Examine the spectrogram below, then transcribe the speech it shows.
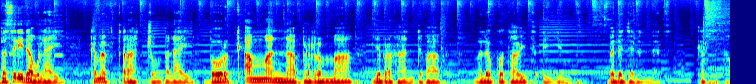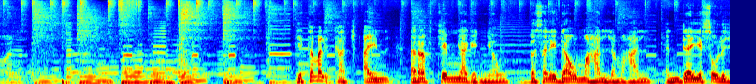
በሰሌዳው ላይ ከመፍጠራቸውም በላይ በወርቃማና ብርማ የብርሃን ድባብ መለኮታዊ ትዕይንት በደጀንነት ከስተዋል። የተመልካች ዐይን እረፍት የሚያገኘው በሰሌዳው መሃል ለመሃል እንደ የሰው ልጅ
